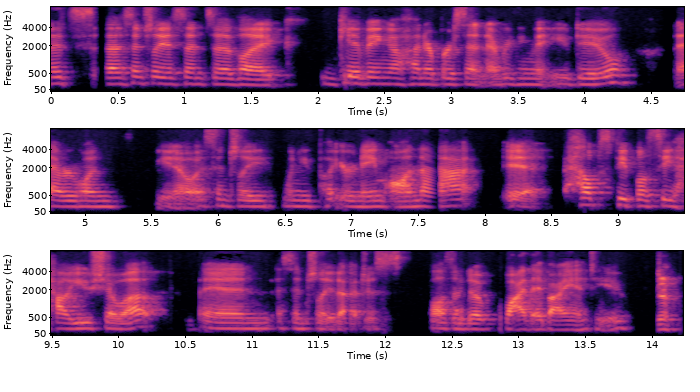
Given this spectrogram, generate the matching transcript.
It's essentially a sense of like giving 100% in everything that you do. Everyone, you know, essentially, when you put your name on that, it helps people see how you show up. And essentially, that just falls into why they buy into you. Yeah,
